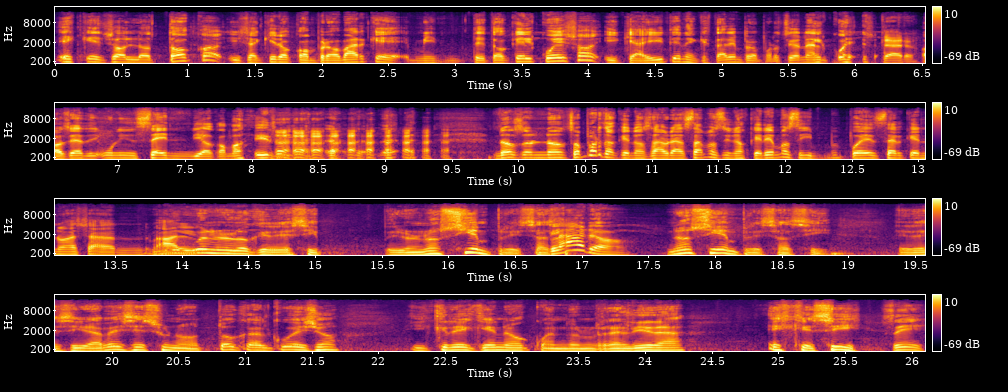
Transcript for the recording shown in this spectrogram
Es que yo lo toco y ya quiero comprobar que mi- te toqué el cuello y que ahí tiene que estar en proporción al cuello. Claro. O sea, un incendio, como diría. no, no soporto que nos abrazamos y nos queremos y puede ser que no haya Muy algo. bueno lo que decís, pero no siempre es así. Claro. No siempre es así. Es decir, a veces uno toca el cuello y cree que no, cuando en realidad es que sí, Sí.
